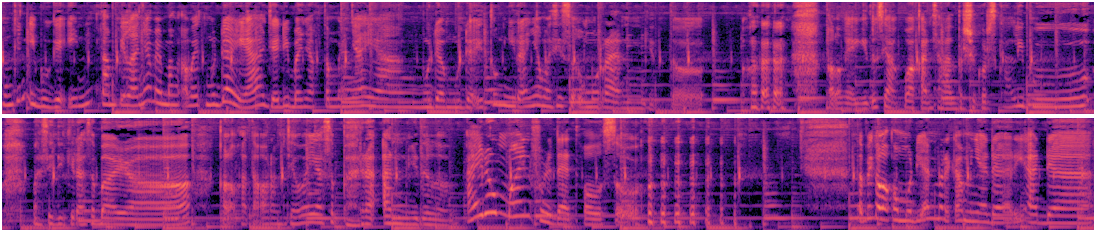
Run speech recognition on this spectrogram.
Mungkin Ibu G ini tampilannya memang awet muda ya. Jadi banyak temennya yang muda-muda itu ngiranya masih seumuran gitu kalau kayak gitu sih aku akan sangat bersyukur sekali bu. Masih dikira sebaya. Kalau kata orang Jawa ya sebaraan gitu loh. I don't mind for that also. Tapi kalau kemudian mereka menyadari ada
